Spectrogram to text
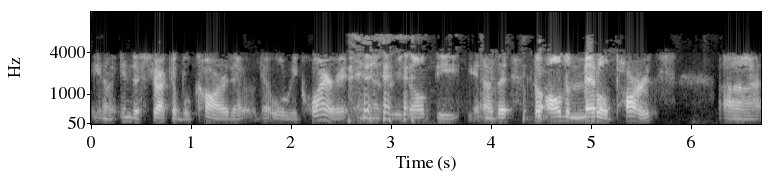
you know indestructible car that that will require it, and as a result, the you know the, the all the metal parts. Uh,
